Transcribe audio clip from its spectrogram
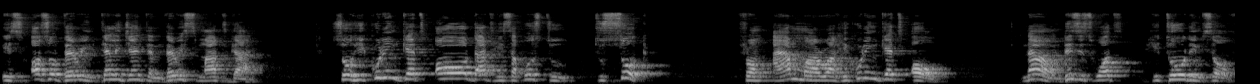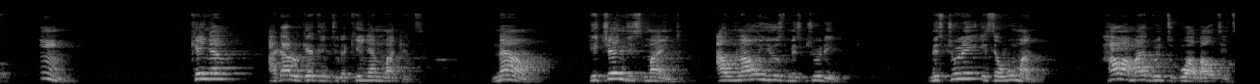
is also very intelligent and very smart guy. So he couldn't get all that he's supposed to to soak from I am Marwa. He couldn't get all. Now, this is what he told himself. "Hmm, Kenyan, I got to get into the Kenyan market. Now, he changed his mind. I will now use Miss Trudy. Miss Trudy is a woman. How am I going to go about it?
